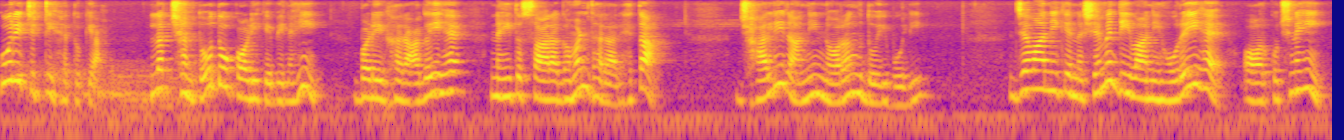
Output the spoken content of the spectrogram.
گوری چٹی ہے تو کیا؟ لچھن تو دو کوڑی کے بھی نہیں۔ بڑے گھر آ گئی ہے، نہیں تو سارا گھمنڈ دھرا رہتا۔ جھالی رانی نورنگ دوئی بولی، جوانی کے نشے میں دیوانی ہو رہی ہے اور کچھ نہیں۔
